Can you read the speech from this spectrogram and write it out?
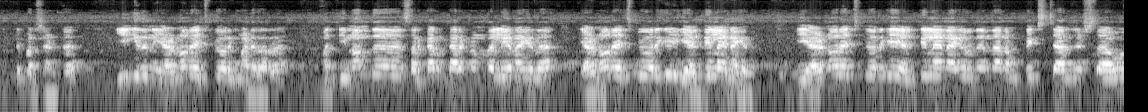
ಫಿಫ್ಟಿ ಪರ್ಸೆಂಟ್. ಈಗ ಇದನ್ನು ಎರಡುನೂರು ಎಚ್ ಪಿವರೆಗೆ ಮಾಡಿದ್ದಾರೆ ಮತ್ತು ಇನ್ನೊಂದು ಸರ್ಕಾರದ ಕಾರ್ಯಕ್ರಮದಲ್ಲಿ ಏನಾಗಿದೆ, ಎರಡುನೂರು ಎಚ್ ಪಿವರೆಗೆ ಈಗ ಎಲ್ ಟಿ ಲೈನ್ ಆಗಿದೆ. ಈ ಎರಡ್ನೂರು ಎಚ್ ಪಿವರೆಗೆ ಎಲ್ ಟಿ ಲೈನ್ ಆಗಿರೋದ್ರಿಂದ ನಮ್ಮ ಫಿಕ್ಸ್ ಚಾರ್ಜಸ್ ಅವು,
